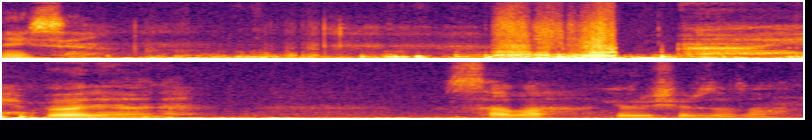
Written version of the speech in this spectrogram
Neyse. Ay, böyle yani. Sabah görüşürüz o zaman.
